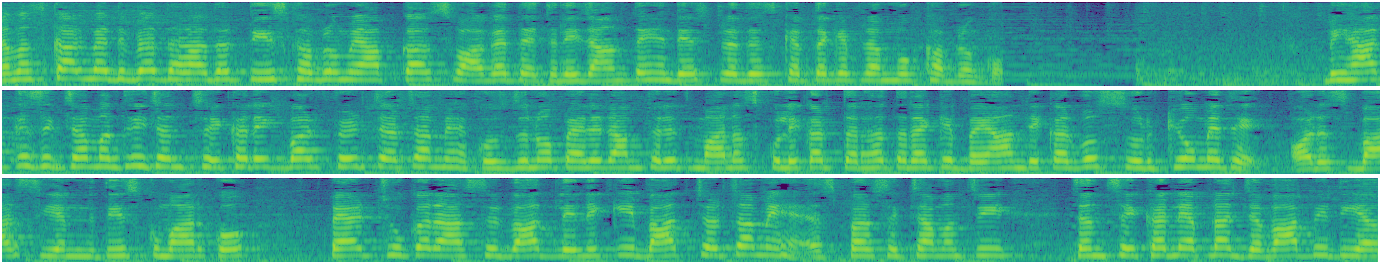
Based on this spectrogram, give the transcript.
नमस्कार, मैं दिव्या धराधर, तीस खबरों में आपका स्वागत है। चलिए जानते हैं देश प्रदेश के अब तक के प्रमुख खबरों को। बिहार के शिक्षा मंत्री चंद्रशेखर एक बार फिर चर्चा में है। कुछ दिनों पहले रामचरित मानस को लेकर तरह तरह के बयान देकर वो सुर्खियों में थे और इस बार सीएम नीतीश कुमार को पैर छूकर आशीर्वाद लेने की बात चर्चा में है। इस पर शिक्षा मंत्री चंद्रशेखर ने अपना जवाब भी दिया।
